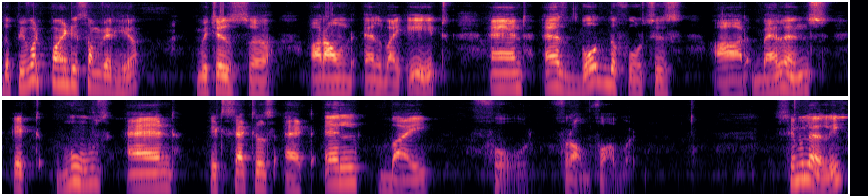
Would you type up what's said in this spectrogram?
the pivot point is somewhere here which is uh, around L by 8 and as both the forces are balanced it moves and it settles at L by 4 from forward. Similarly,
